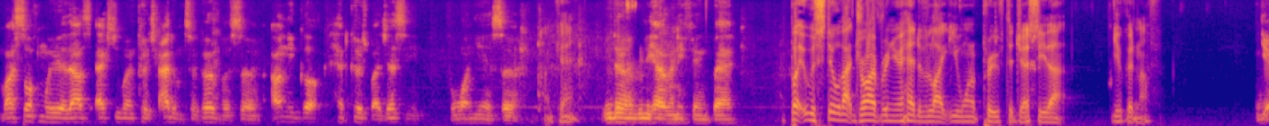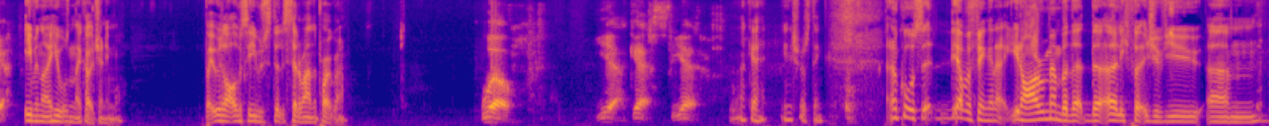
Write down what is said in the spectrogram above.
my sophomore year, that's actually when Coach Adam took over. So I only got head coached by Jesse for one year. So Okay, we don't really have anything bad. but it was still that driver in your head of like you want to prove to Jesse that you're good enough, Yeah. even though he wasn't the coach anymore. But he was obviously he was still still around the program. Well, yeah, I guess. Yeah. Okay, interesting. And of course, the other thing, and uh, you know, I remember that the early footage of you um,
